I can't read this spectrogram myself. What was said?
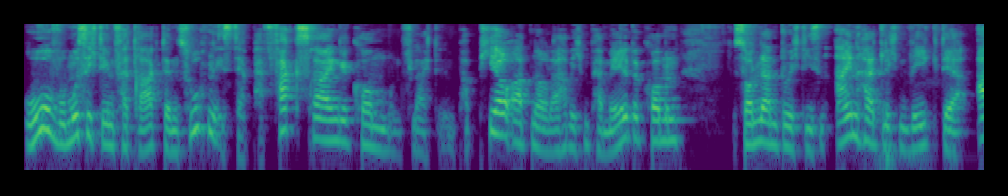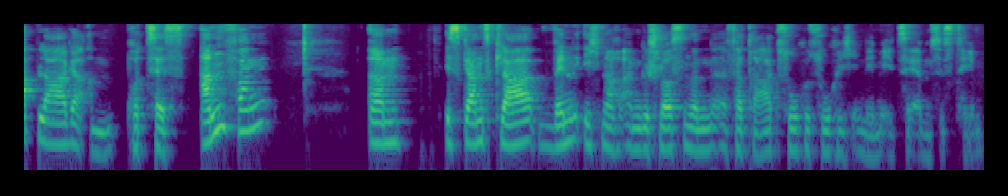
oh, wo muss ich den Vertrag denn suchen? Ist der per Fax reingekommen und vielleicht in den Papierordner oder habe ich ihn per Mail bekommen? Sondern durch diesen einheitlichen Weg der Ablage am Prozessanfang ähm, ist ganz klar, wenn ich nach einem geschlossenen äh, Vertrag suche, suche ich in dem ECM-System.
